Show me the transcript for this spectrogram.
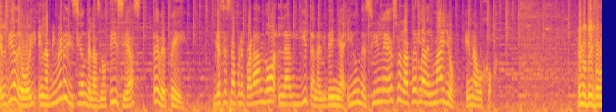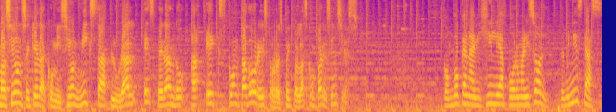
El día de hoy, en la primera edición de las noticias, TVP. Ya se está preparando la villita navideña y un desfile, eso en la Perla del Mayo, en Abojoa. En otra información, se queda comisión mixta plural esperando a ex contadores, esto respecto a las comparecencias. Convocan a vigilia por Marisol. Feministas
